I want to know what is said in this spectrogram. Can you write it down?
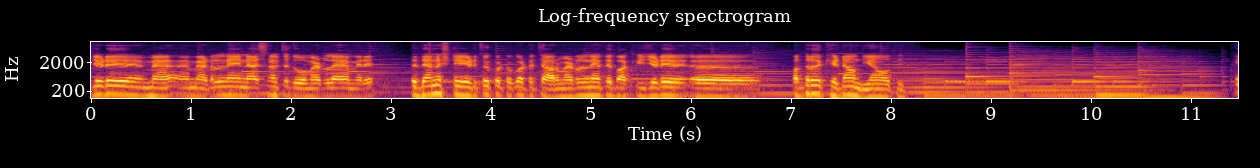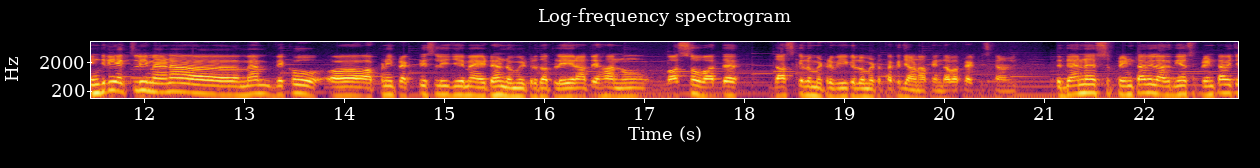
ਜਿਹੜੇ ਮੈਡਲ ਨੇ ਨੈਸ਼ਨਲ ਚ ਦੋ ਮੈਡਲ ਹੈ ਮੇਰੇ, ਤੇ ਦੈਨ ਸਟੇਟ ਚ ਘੱਟੋ ਘੱਟ ਚਾਰ ਮੈਡਲ ਨੇ ਤੇ ਬਾਕੀ ਜਿਹੜੇ ਪੱਧਰ ਦੇ ਖੇਡਾਂ ਹੁੰਦੀਆਂ ਉਹ ਤੇ। ਇੰਜਰੀ ਐਕਚੁਅਲੀ ਮੈਂ ਨਾ ਮੈਮ ਵੇਖੋ ਆਪਣੀ ਪ੍ਰੈਕਟਿਸ ਲਈ ਜੇ ਮੈਂ 800 ਮੀਟਰ ਦਾ ਪਲੇਅਰ ਆ ਤੇ ਸਾਨੂੰ ਵੱਧ ਤੋਂ ਵੱਧ 10 ਕਿਲੋਮੀਟਰ 20 ਕਿਲੋਮੀਟਰ ਤੱਕ ਜਾਣਾ ਪੈਂਦਾ ਵਾ ਪ੍ਰੈਕਟਿਸ ਕਰਨ ਲਈ। ਤੇ ਦੈਨ ਸਪ੍ਰਿੰਟਾਂ ਵੀ ਲੱਗਦੀਆਂ ਸਪ੍ਰਿੰਟਾਂ ਵਿੱਚ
